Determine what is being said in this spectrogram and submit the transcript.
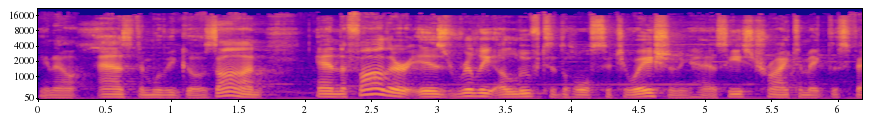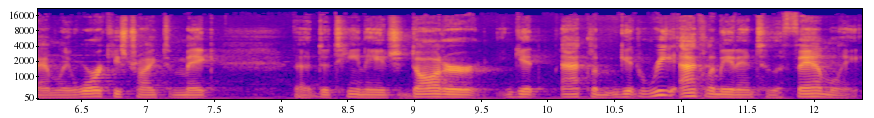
you know, as the movie goes on. And the father is really aloof to the whole situation because he's trying to make this family work. He's trying to make that the teenage daughter get acclim- get reacclimated into the family,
